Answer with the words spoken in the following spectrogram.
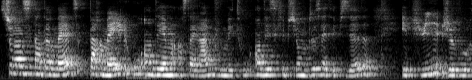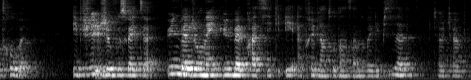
sur mon site internet, par mail ou en DM Instagram. Je vous mets tout en description de cet épisode. Et puis, je vous retrouve. Et puis, je vous souhaite une belle journée, une belle pratique et à très bientôt dans un nouvel épisode. Ciao, ciao.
